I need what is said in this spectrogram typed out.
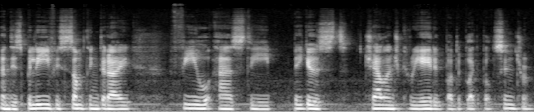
and this belief is something that I feel as the biggest challenge created by the black belt syndrome.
